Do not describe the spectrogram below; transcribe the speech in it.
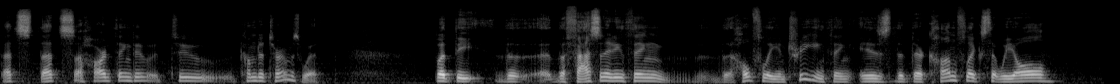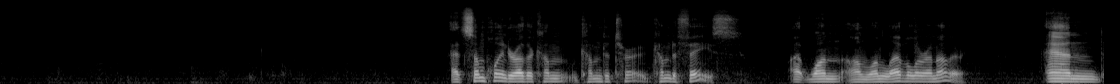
That's that's a hard thing to to come to terms with. But the the the fascinating thing, the hopefully intriguing thing, is that they're conflicts that we all at some point or other come come to ter- come to face at one on one level or another and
